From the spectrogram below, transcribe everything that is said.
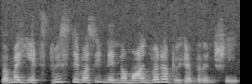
wenn man jetzt wüsste, was in den normalen Wörterbüchern drin steht.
